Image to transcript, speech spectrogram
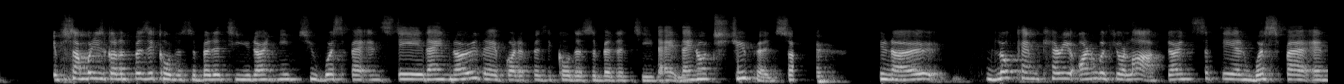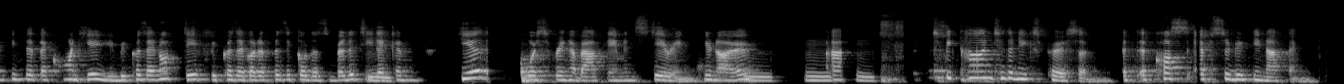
if somebody's got a physical disability, you don't need to whisper and stare. They know they've got a physical disability. They they're not stupid. So, you know, look and carry on with your life. Don't sit there and whisper and think that they can't hear you because they're not deaf because they've got a physical disability. Mm. They can hear whispering about them and staring, you know. Mm. Mm, um, just be kind to the next person. It, it, costs absolutely nothing.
